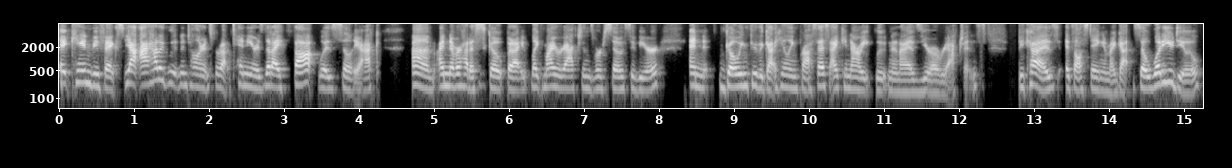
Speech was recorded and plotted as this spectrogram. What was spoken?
it can be fixed yeah i had a gluten intolerance for about 10 years that i thought was celiac um, i never had a scope but i like my reactions were so severe and going through the gut healing process i can now eat gluten and i have zero reactions because it's all staying in my gut. So, what do you do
